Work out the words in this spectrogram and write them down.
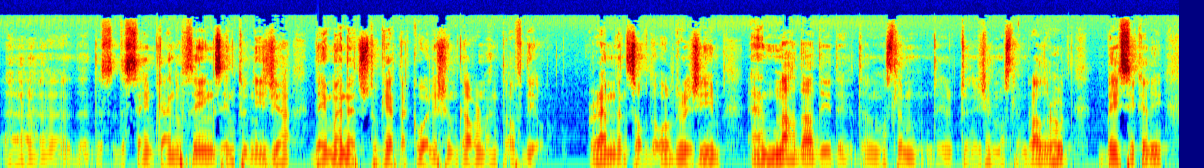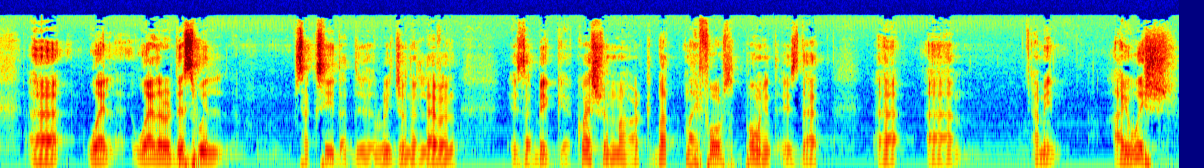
the, the, the, same kind of things. In Tunisia, they managed to get a coalition government of the remnants of the old regime, and Nahda, the, the, the Muslim, the Tunisian Muslim Brotherhood, basically. Uh, well, whether this will succeed at the regional level is a big uh, question mark. But my fourth point is that, uh, um, I mean, I wish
